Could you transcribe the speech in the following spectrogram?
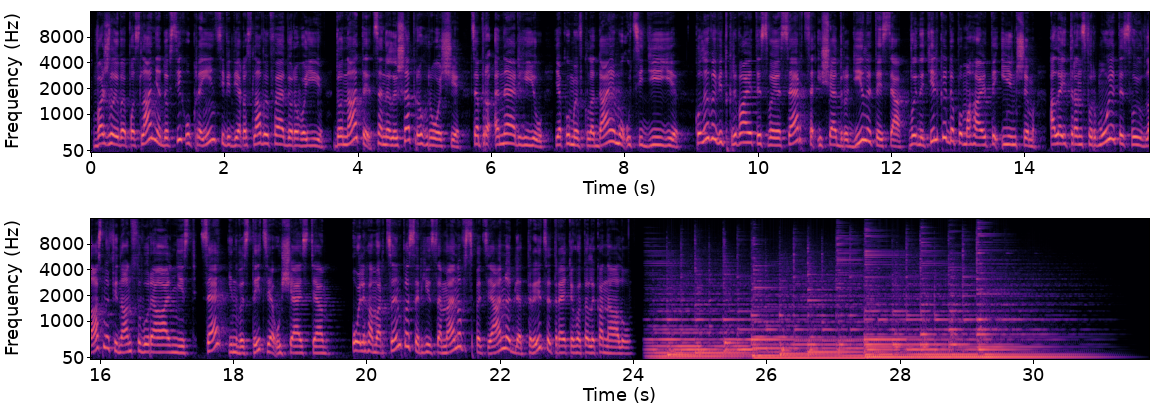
Важливе послання до всіх українців від Ярослави Федорової. Донати це не лише про гроші, це про енергію, яку ми вкладаємо у ці дії. Коли ви відкриваєте своє серце і щедро ділитеся, ви не тільки допомагаєте іншим, але й трансформуєте свою власну фінансову реальність. Це інвестиція у щастя. Ольга Марцинко, Сергій Семенов спеціально для 33-го телеканалу.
